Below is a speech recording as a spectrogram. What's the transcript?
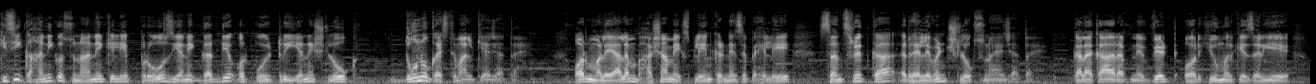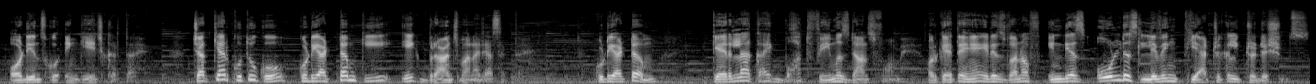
किसी कहानी को सुनाने के लिए प्रोज यानी गद्य और पोइट्री यानी श्लोक दोनों का इस्तेमाल किया जाता है और मलयालम भाषा में एक्सप्लेन करने से पहले संस्कृत का रेलेवेंट श्लोक सुनाया जाता है। कलाकार अपने विट और ह्यूमर के ज़रिए ऑडियंस को एंगेज करता है। चक्यार कुतु को कुटियाट्टम की एक ब्रांच माना जा सकता है। कुटियाट्टम केरला का एक बहुत फ़ेमस डांस फॉर्म है। और कहते हैं it is one of India's oldest living theatrical traditions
